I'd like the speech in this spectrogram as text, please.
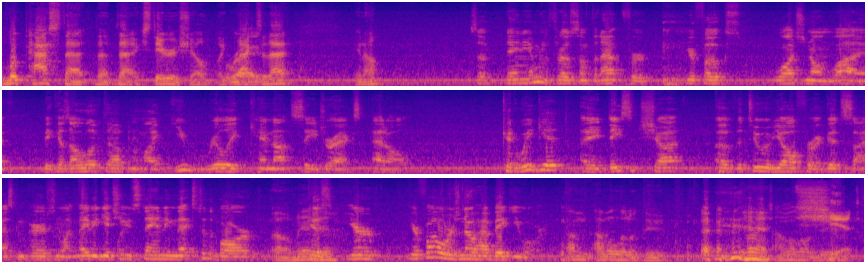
look past that that, that exterior shell, like back to that, you know. So, Danny, I'm going to throw something out for your folks watching on live because I looked up and I'm like, you really cannot see Drax at all. Could we get a decent shot of the two of y'all for a good size comparison? Like maybe get you standing next to the bar Oh, man, because yeah. your your followers know how big you are. I'm I'm a little dude. I'm a little Shit. dude.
